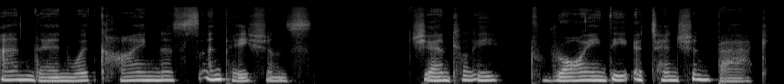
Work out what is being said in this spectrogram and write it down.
And then, with kindness and patience, gently drawing the attention back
